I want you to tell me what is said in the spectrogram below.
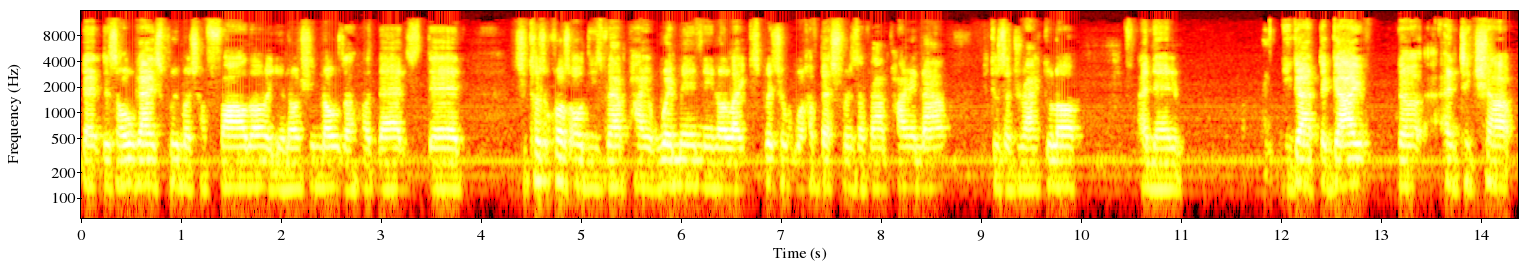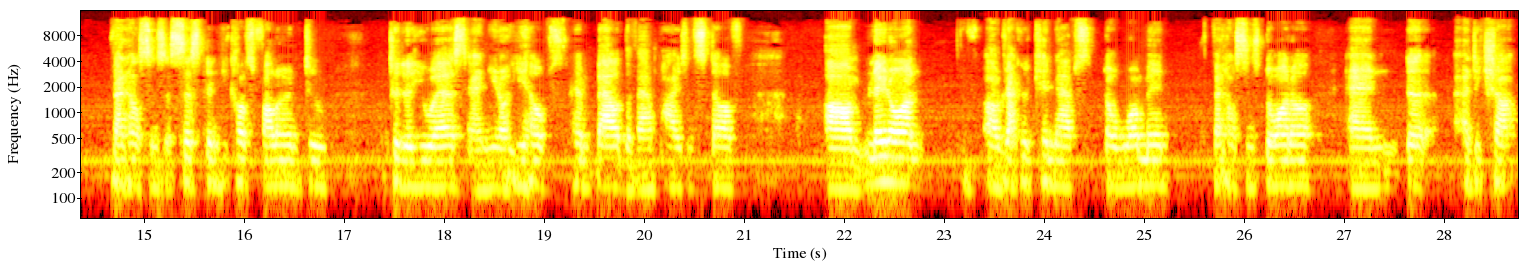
that this old guy is pretty much her father. You know, she knows that her dad is dead she comes across all these vampire women, you know, like especially her best friend's a vampire now because of Dracula. And then you got the guy, the antique shop, Van Helsing's assistant. He comes following to to the U.S. and you know he helps him battle the vampires and stuff. Um, later on, uh, Dracula kidnaps the woman, Van Helsing's daughter, and the antique shop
